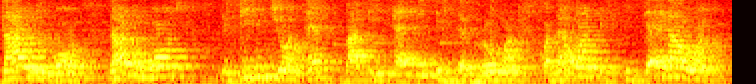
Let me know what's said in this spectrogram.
That reward. That reward is given to you on earth, but in heaven is the real one. Because that one is eternal one.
